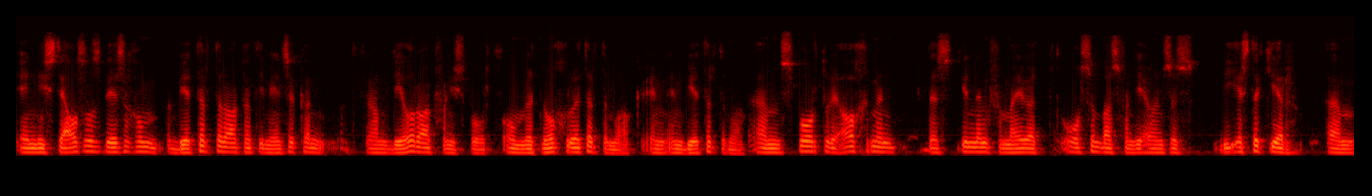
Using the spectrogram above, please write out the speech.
en die stelsels besig om beter te raak dat die mense kan kan deel raak van die sport om dit nog groter te maak en en beter te maak. Ehm um, sport oor die algemeen dis een ding vir my wat awesome was van die ouens is die eerste keer ehm um,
